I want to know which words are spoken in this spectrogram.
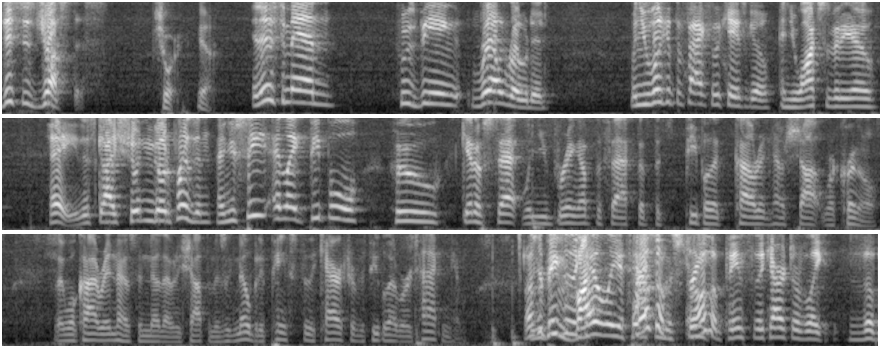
This is justice. sure, yeah. And this man who's being railroaded. When you look at the facts of the case, go, And you watch the video, hey, this guy shouldn't go to prison. And you see, and like people who get upset when you bring up the fact that the people that Kyle Rittenhouse shot were criminals. Like, well, Kyle Rittenhouse didn't know that when he shot them. He's like, no, but it paints to the character of the people that were attacking him. Also You're being paints to the- violently attacked also, in the street. It also paints to the character of like the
